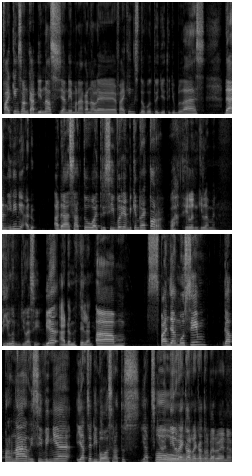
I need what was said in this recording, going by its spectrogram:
Vikings lawan Cardinals yang dimenangkan oleh Vikings 27-17 dan ini nih aduh ada satu wide receiver yang bikin rekor. Wah, Thielen gila men. Thielen gila sih. Dia Adam Thielen. um, sepanjang musim gak pernah receivingnya yardsnya di bawah 100 yards. Gila. Ini Oh. rekor rekor terbaru NFL,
